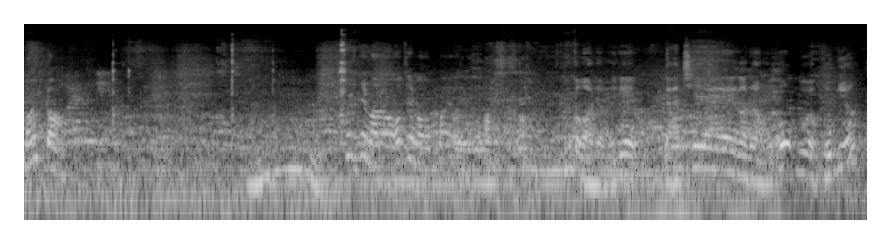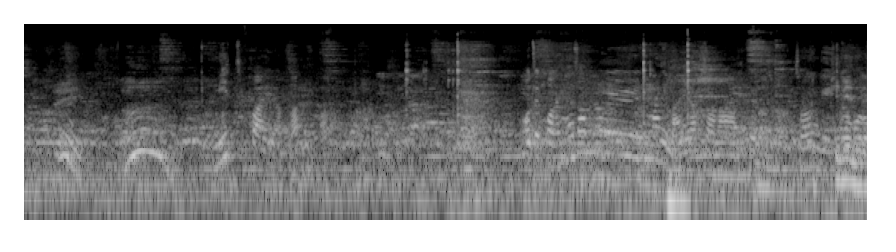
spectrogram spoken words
맛있다. 솔직히 말하면 어제 먹은 빠이 너무 맛있어. 그러니까 말이야 이게 야채가 들어간 거 어? 뭐야 고기야? 미트 파이 약간? 어쨌거나 해산물 향이 많이 났잖아. 저는 개인적으로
